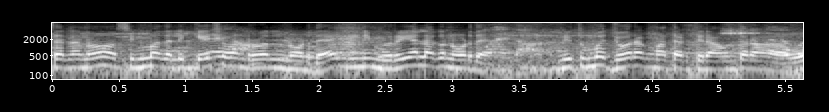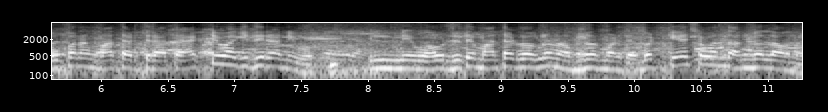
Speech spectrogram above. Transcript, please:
ಸರ್, ನಾನು ಸಿನಿಮಾದಲ್ಲಿ ಕೇಶವನ್ ರೋಲ್ ನೋಡಿದೆ ಇಲ್ಲಿ ನಿಮ್ಮ ರಿಯಲ್ ಆಗು ನೋಡಿದೆ. ನೀವು ತುಂಬ ಜೋರಾಗಿ ಮಾತಾಡ್ತೀರಾ? ಒಂಥರ ಓಪನ್ ಆಗಿ ಮಾತಾಡ್ತೀರಾ? ಅಥವಾ ಆ್ಯಕ್ಟಿವ್ ಆಗಿದ್ದೀರಾ ನೀವು? ಇಲ್ಲಿ ನೀವು ಅವ್ರ ಜೊತೆ ಮಾತಾಡುವಾಗಲೂ ನಾನು ಅಬ್ಸರ್ವ್ ಮಾಡಿದೆ. ಬಟ್ ಕೇಶವ್ ಒಂದು ಹಂಗಲ್ಲ ಅವನು.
